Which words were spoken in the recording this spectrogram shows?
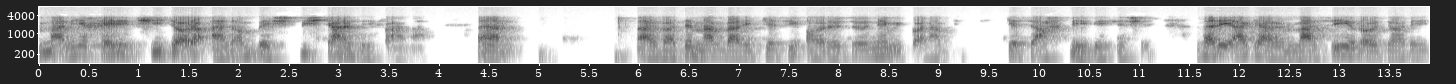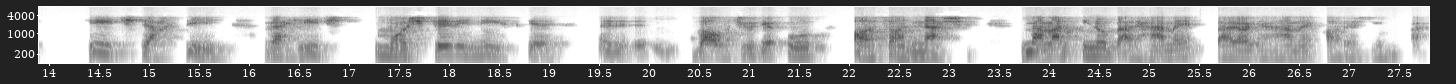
معنی خیلی چیزا رو الان بیشتر می‌فهمم. البته من برای کسی آرزو نمی کنم که سختی بکشه. ولی اگر مسیح رو دارید هیچ سختی و هیچ مشکلی نیست که با وجود او آسان نشه و من اینو بر همه برای همه آرزو می‌کنم.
